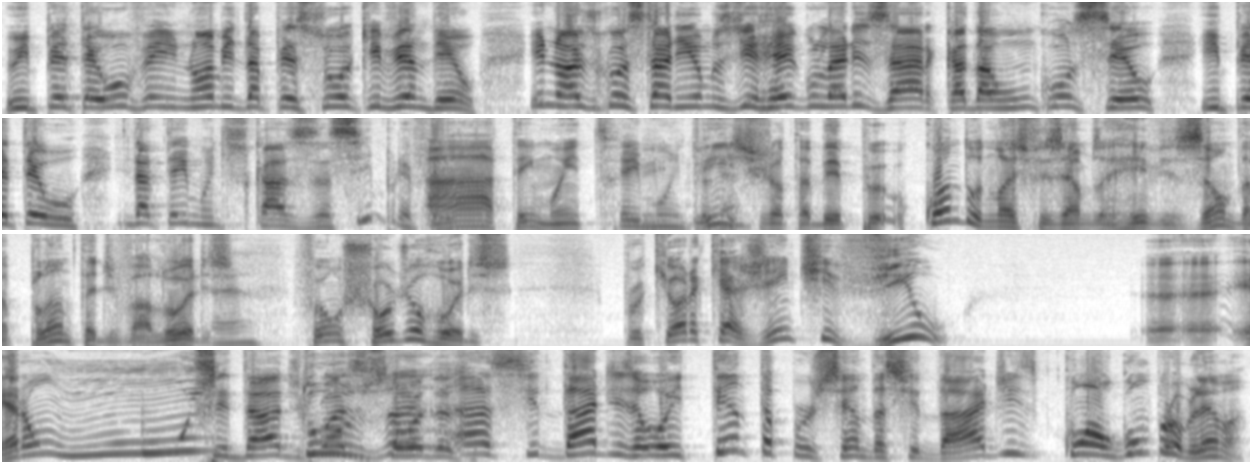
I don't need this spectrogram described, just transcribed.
o IPTU vem em nome da pessoa que vendeu. E nós gostaríamos de regularizar, cada um com o seu IPTU. Ainda tem muitos casos assim, prefeito? Ah, tem muito. Tem muito, Vixe, né? JB, quando nós fizemos a revisão da planta de valores, é. foi um show de horrores porque a hora que a gente viu, uh, eram muitos. Cidades quase todas. As cidades, 80% das cidades com algum problema,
